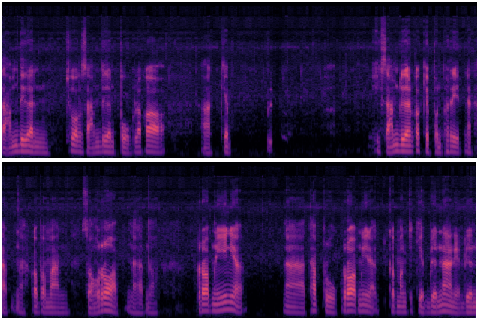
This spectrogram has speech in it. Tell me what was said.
สามเดือนช่วงสามเดือนปลูกแล้วก็อ่าเก็บอีกสามเดือนก็เก็บผลผลิตนะครับนะก็ประมาณสองรอบนะครับเนาะรอบนี้เนี่ย อ่าถ้าปลูกรอบนี้เนี่ยกำลังจะเก็บเดือนหน้าเนี่ยเดือน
